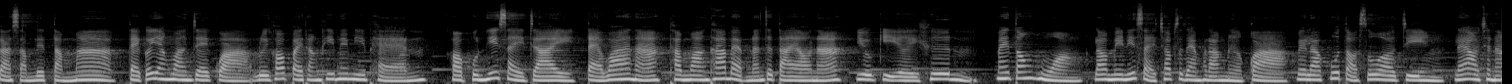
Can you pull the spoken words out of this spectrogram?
กาสสำเร็จต่ำมาก แต่ก็ยังวางใจกว่าลุยเข้าไปทั้งที่ไม่มีแผนขอบคุณที่ใส่ใจ แต่ว่านะทำวางท่าแบบนั้นจะตายเอานะ ยูกิเอ่ยขึ้น ไม่ต้องห่วง เรามีนิสัยชอบแสดงพลังเหนือกว่า เวลาคู่ต่อสู้เอาจริง และเอาชนะ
